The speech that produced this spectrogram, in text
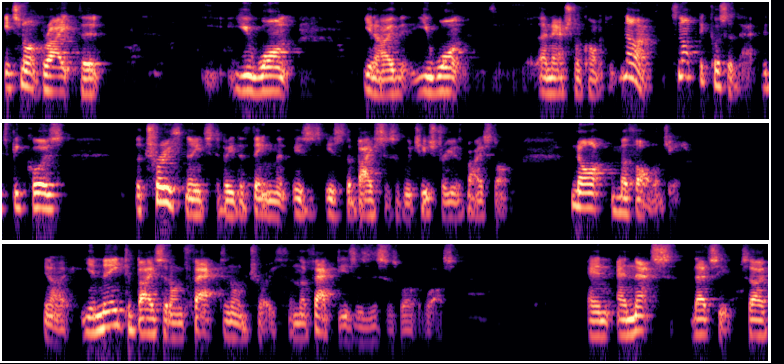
it's not great that you want, you know, you want a national competition. No, it's not because of that. It's because the truth needs to be the thing that is, is the basis of which history is based on, not mythology. You know, you need to base it on fact and on truth. And the fact is, is this is what it was. And and that's that's it. So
